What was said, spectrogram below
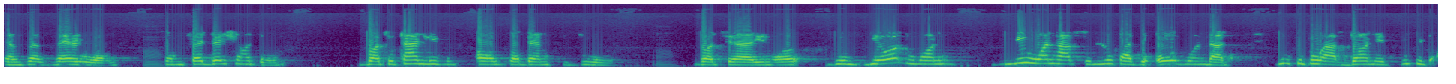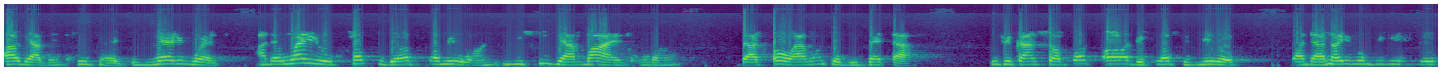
themselves very well. Mm. Some federation do, but you can't leave it all for them to do. Mm. But uh, you know, the, the old one, the new one has to look at the old one that these people have done it. This is how they have been treated very well. And then when you talk to the upcoming one, you see their mind, you know, that oh, I want to be better if you can support all the clubs in Europe that they are not even giving you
